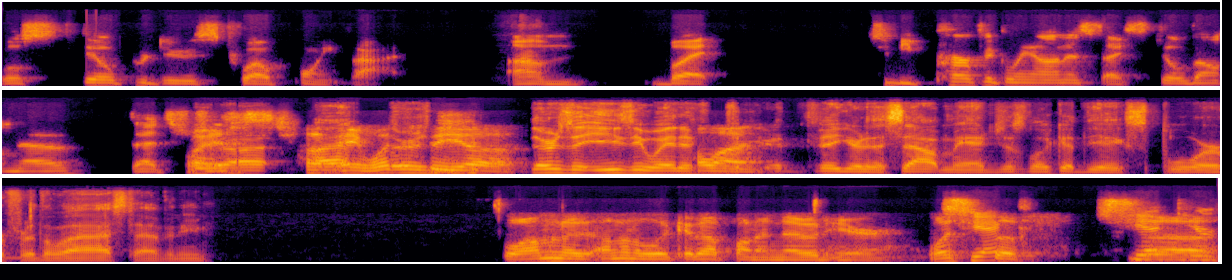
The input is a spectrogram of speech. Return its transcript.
will still produce 12.5. Um, but to be perfectly honest, I still don't know. That's just. Uh, hey, what's there's, the? Uh, there's an easy way to figure, figure, this out, man. Just look at the Explorer for the last Halvening. Well, I'm gonna I'm gonna look it up on a node here. What's check, the? Check the, your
